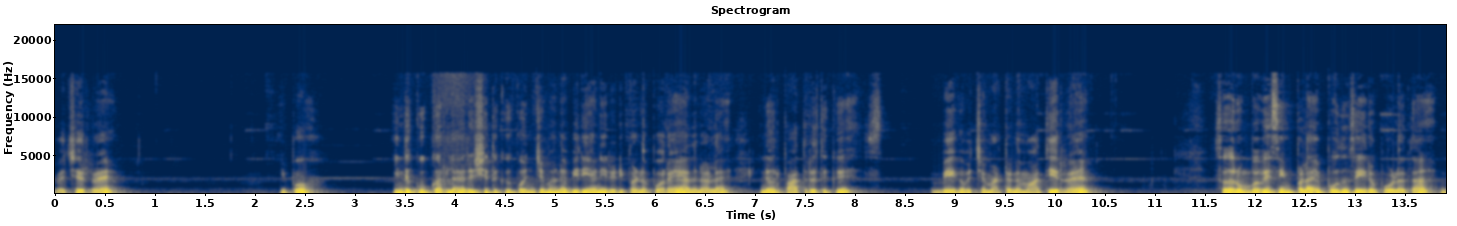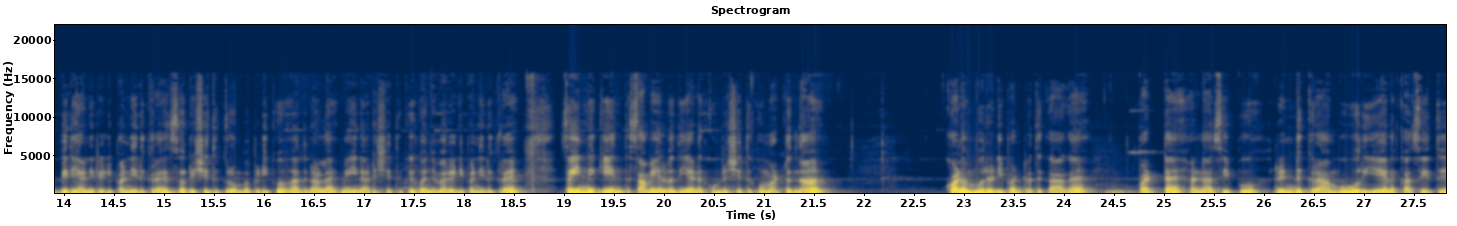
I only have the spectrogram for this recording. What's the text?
வச்சிடுறேன். இப்போது இந்த குக்கரில் ரிஷத்துக்கு கொஞ்சமாக நான் பிரியாணி ரெடி பண்ண போகிறேன் அதனால் இன்னொரு பாத்திரத்துக்கு வேக வச்ச மட்டனை மாற்றிடுறேன் ஸோ ரொம்பவே சிம்பிளாக எப்போதும் செய்கிற போல தான் பிரியாணி ரெடி பண்ணியிருக்கிறேன் ஸோ ரிஷித்துக்கு ரொம்ப பிடிக்கும். அதனால் மெயினாக ரிஷித்துக்கு கொஞ்சமாக ரெடி பண்ணியிருக்கிறேன் ஸோ இன்றைக்கி இந்த சமையல் வந்து எனக்கும் ரிஷத்துக்கும் மட்டும்தான். குழம்பு ரெடி பண்ணுறதுக்காக பட்டை அன்னாசிப்பூ ரெண்டு கிராம்பு ஒரு ஏலக்காய் சேர்த்து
